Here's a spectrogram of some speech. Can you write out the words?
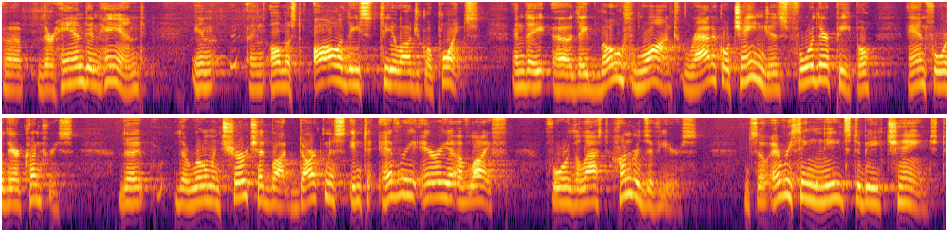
uh, their hand in hand in, in almost all of these theological points. And they, uh, they both want radical changes for their people and for their countries. The, the Roman Church had brought darkness into every area of life for the last hundreds of years. And so everything needs to be changed.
